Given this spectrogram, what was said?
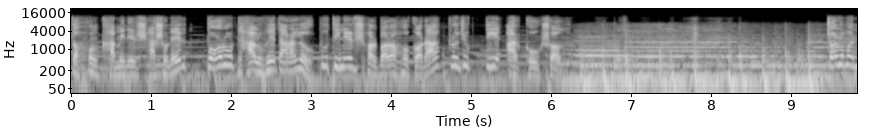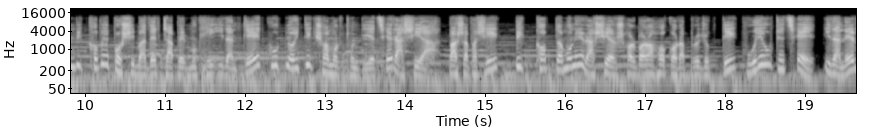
তখন খামিনের শাসনের বড় ঢাল হয়ে দাঁড়াল পুতিনের সরবরাহ করা প্রযুক্তি আর কৌশল। চলমান বিক্ষোভে পশ্চিমাদের চাপের মুখে ইরানকে কূটনৈতিক সমর্থন দিয়েছে রাশিয়া। পাশাপাশি বিক্ষোভ দমনে রাশিয়ার সরবরাহ করা প্রযুক্তি হয়ে উঠেছে ইরানের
